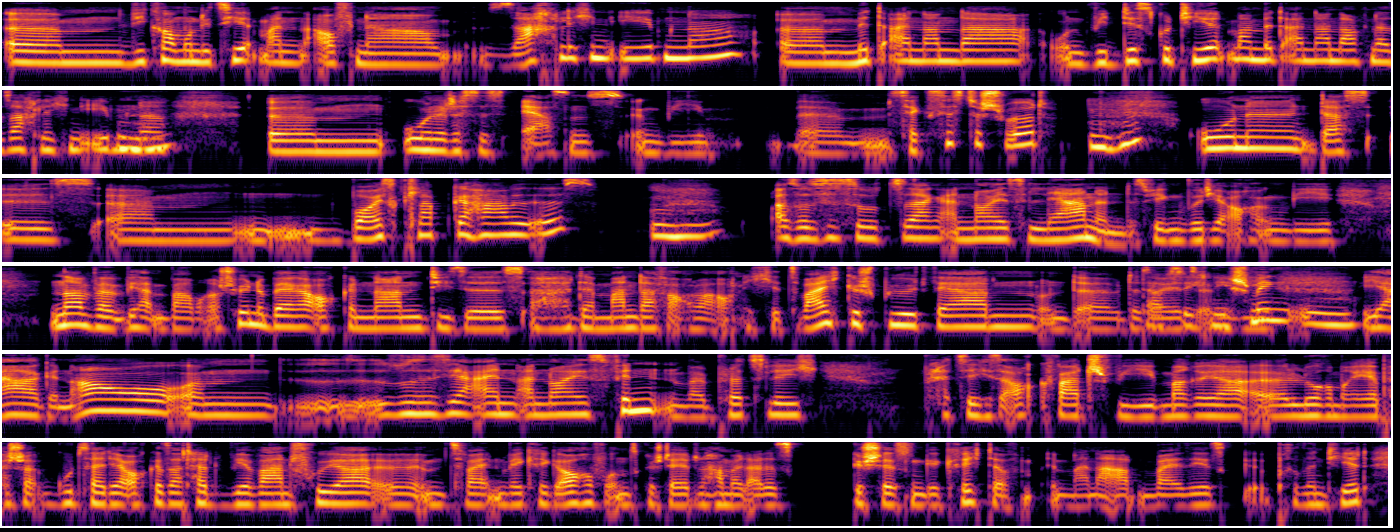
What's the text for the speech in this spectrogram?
ähm, wie kommuniziert man auf einer sachlichen Ebene ähm, miteinander und wie diskutiert man miteinander auf einer sachlichen Ebene, Mhm. ähm, ohne dass es erstens irgendwie ähm, sexistisch wird, Mhm. ohne dass es ähm, Boys Club Gehabe ist. Mhm. Also es ist sozusagen ein neues Lernen. Deswegen wird ja auch irgendwie, na, wir hatten Barbara Schöneberger auch genannt, dieses, äh, der Mann darf aber auch nicht jetzt weichgespült werden und äh, der Darf soll sich nicht schminken. Ja, genau. Ähm, so ist es ja ein, ein neues Finden, weil plötzlich Plötzlich ist auch Quatsch, wie Maria, äh, Lore Maria Pescher Gutzeit ja auch gesagt hat, wir waren früher äh, im Zweiten Weltkrieg auch auf uns gestellt und haben halt alles geschissen gekriegt, auf, in meiner Art und Weise jetzt äh, präsentiert.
